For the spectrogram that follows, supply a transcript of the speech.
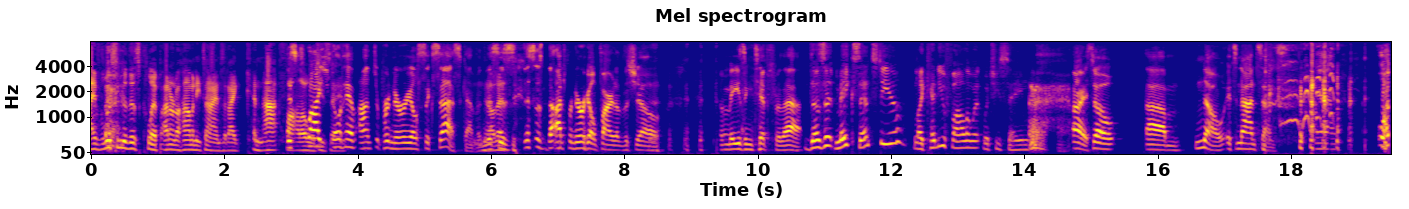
I've listened to this clip I don't know how many times, and I cannot follow. This is why what you she's saying. don't have entrepreneurial success, Kevin. No, this that's- is this is the entrepreneurial part of the show. Amazing tips for that. Does it make sense to you? Like, can you follow it? What she's saying? All right, so um, no, it's nonsense. Wh-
